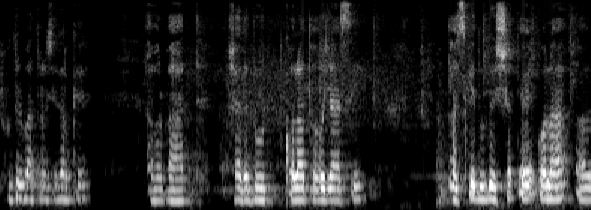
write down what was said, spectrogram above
সুদের ভাত রয়েছে কালকে। আবার ভাত, সাথে দুধ, কলা তো যা আছে। আজকে দুধের সাথে কলা আর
